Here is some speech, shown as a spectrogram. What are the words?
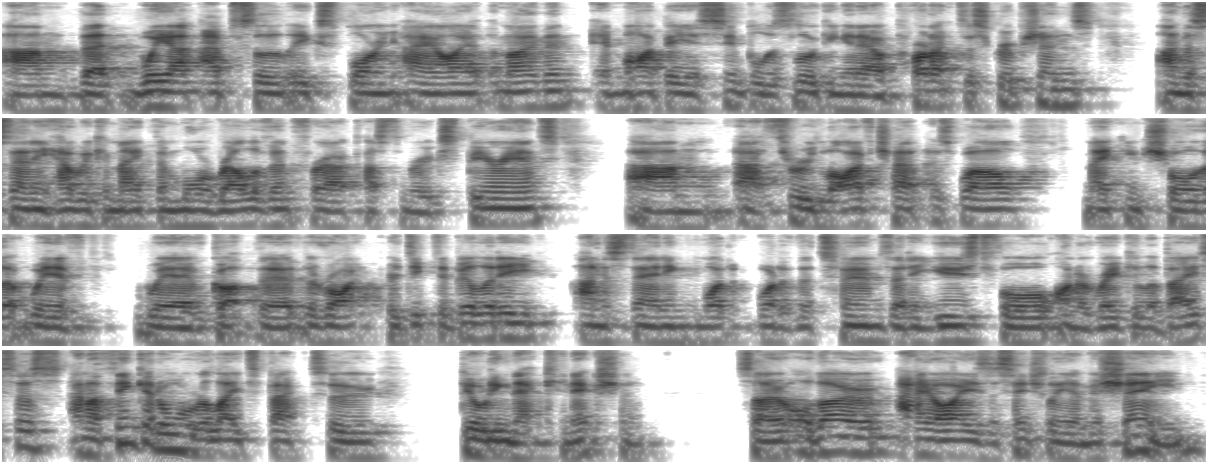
Um, but we are absolutely exploring AI at the moment. It might be as simple as looking at our product descriptions, understanding how we can make them more relevant for our customer experience um, uh, through live chat as well making sure that we've we've got the, the right predictability, understanding what, what are the terms that are used for on a regular basis. And I think it all relates back to building that connection. So although AI is essentially a machine,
